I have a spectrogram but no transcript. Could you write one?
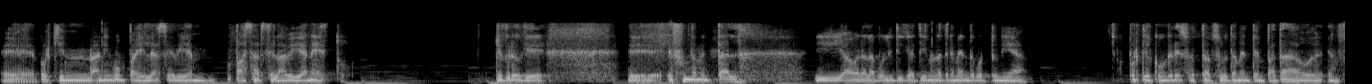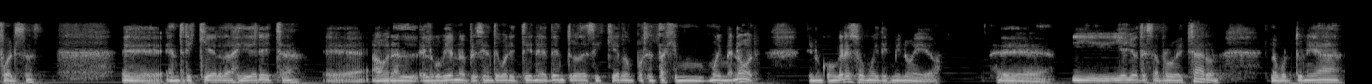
eh, porque a ningún país le hace bien pasarse la vida en esto. Yo creo que eh, es fundamental y ahora la política tiene una tremenda oportunidad, porque el Congreso está absolutamente empatado en fuerzas entre izquierdas y derechas. Eh, ahora el, gobierno del presidente Boric tiene dentro de esa izquierda un porcentaje muy menor, tiene un Congreso muy disminuido. Eh, y, y, ellos desaprovecharon la oportunidad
